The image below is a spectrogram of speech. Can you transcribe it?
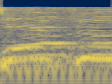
voice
